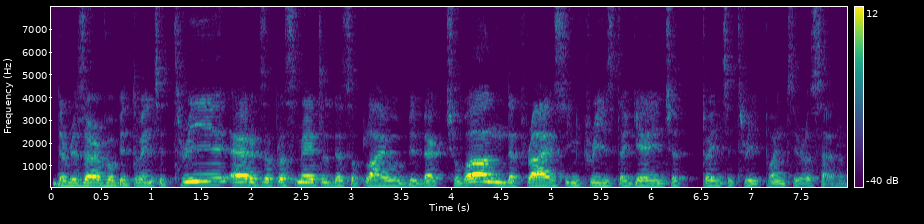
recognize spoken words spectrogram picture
the reserve will be 23 ergs approximately, the supply will be back to 1, the price increased again to 23.07.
